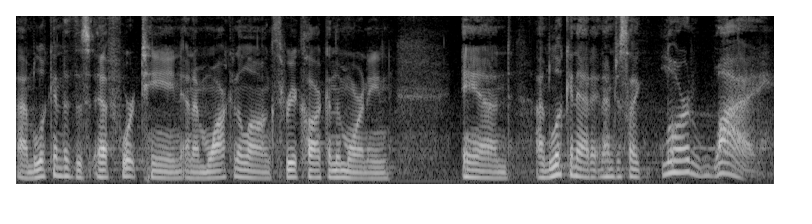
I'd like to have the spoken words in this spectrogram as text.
I'm looking at this F 14 and I'm walking along, 3 o'clock in the morning, and I'm looking at it and I'm just like, Lord, why?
